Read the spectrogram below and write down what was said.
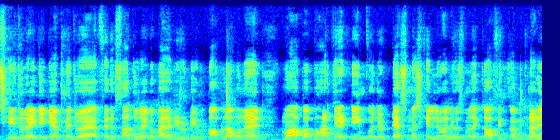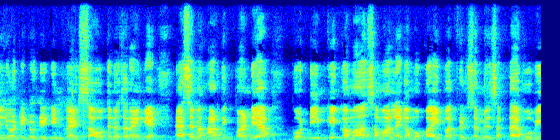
छह जुलाई के गैप में जो है, फिर सात जुलाई को पहला टी ट्वेंटी मुकाबला होना है। वहाँ पर भारतीय टीम को जो टेस्ट मैच खेलने वाली है उसमें से काफ़ी कम खिलाड़ी जो है टी ट्वेंटी टीम का हिस्सा होते नज़र आएँगे। ऐसे में हार्दिक पांड्या को टीम की कमान संभालने का मौका एक बार फिर से मिल सकता है। वो भी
